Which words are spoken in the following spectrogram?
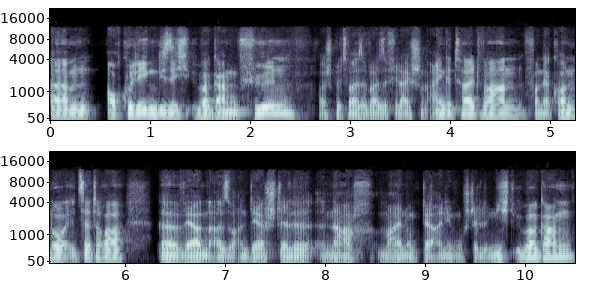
Ähm, auch Kollegen, die sich übergangen fühlen, beispielsweise weil sie vielleicht schon eingeteilt waren von der Condor etc., äh, werden also an der Stelle nach Meinung der Einigungsstelle nicht übergangen.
